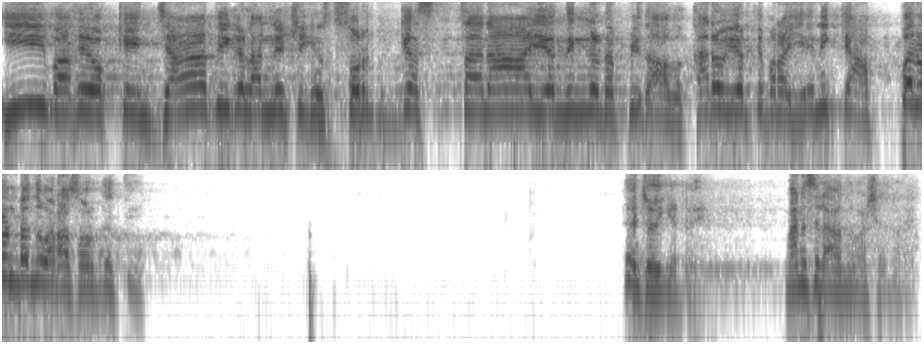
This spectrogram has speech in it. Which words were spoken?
ഈ വകയൊക്കെ ജാതികൾ അന്വേഷിക്കും. സ്വർഗസ്ഥനായ നിങ്ങളുടെ പിതാവ്. കര ഉയർത്തി പറ എനിക്ക് അപ്പനുണ്ടെന്ന് പറ സ്വർഗത്തിൽ. ഞാൻ ചോദിക്കട്ടെ? മനസ്സിലാവുന്ന ഭാഷ പറയാം.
